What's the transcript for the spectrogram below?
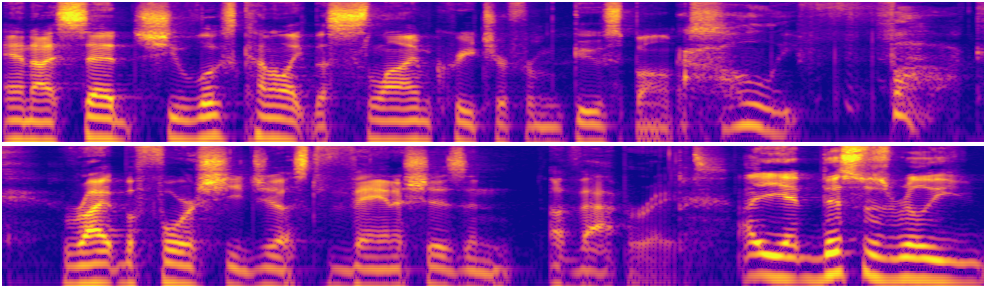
and I said she looks kind of like the slime creature from Goosebumps Holy fuck. Right before she just vanishes and evaporates. Uh, yeah, this was really,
